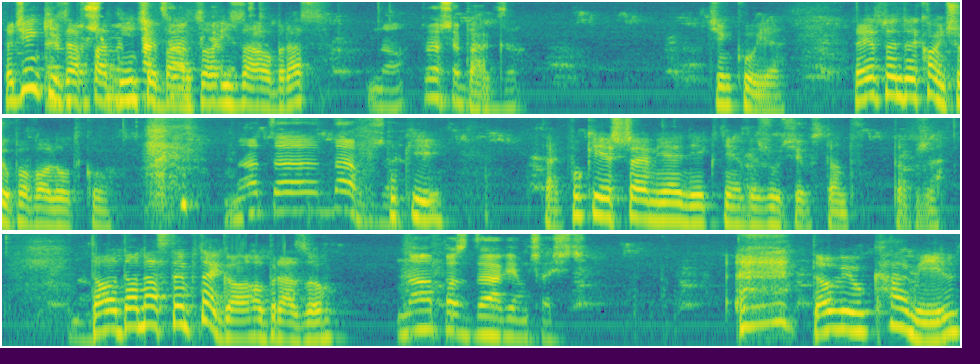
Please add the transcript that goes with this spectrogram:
To dzięki Tak, za prosimy wpadnięcie patronkę. bardzo i za obraz. No, proszę Tak. bardzo. Dziękuję. To ja będę kończył powolutku. No to dobrze. Póki, tak, póki jeszcze mnie nikt nie wyrzucił stąd. Dobrze. To do następnego obrazu. No, pozdrawiam, cześć. To był Kamil.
